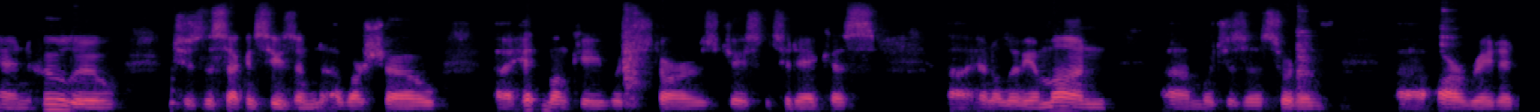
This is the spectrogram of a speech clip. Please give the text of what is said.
and Hulu, which is the second season of our show, uh, Hit Monkey, which stars Jason Sudeikis uh, and Olivia Munn, um, which is a sort of uh, R-rated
